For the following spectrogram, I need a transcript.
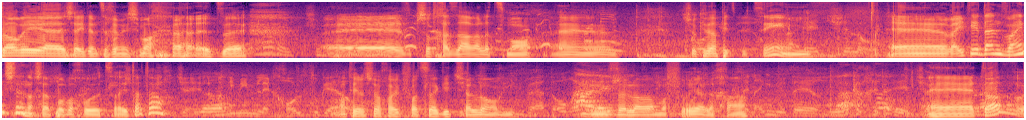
סורי אה, שהייתם צריכים לשמוע את זה, אה, זה פשוט חזר על עצמו. אה, שוקי והפצפוצים. אה, ראיתי את דן ויינשטיין עכשיו פה בחוץ, ראית אותו? אמרתי לו שהוא יכול לקפוץ להגיד שלום, אם זה לא מפריע לך. טוב,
